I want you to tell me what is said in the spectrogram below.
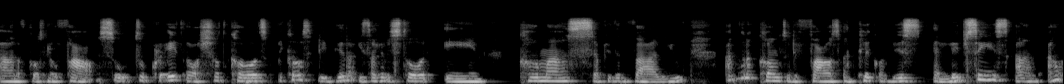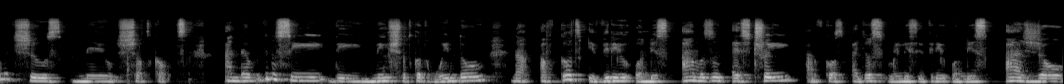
and of course no files. So to create our shortcuts, because the data is actually stored in comma separated value, I'm going to come to the files and click on this ellipsis and I want to choose new shortcuts and then we're going to see the new shortcut window. Now, I've got a video on this Amazon S3, and of course, I just released a video on this Azure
